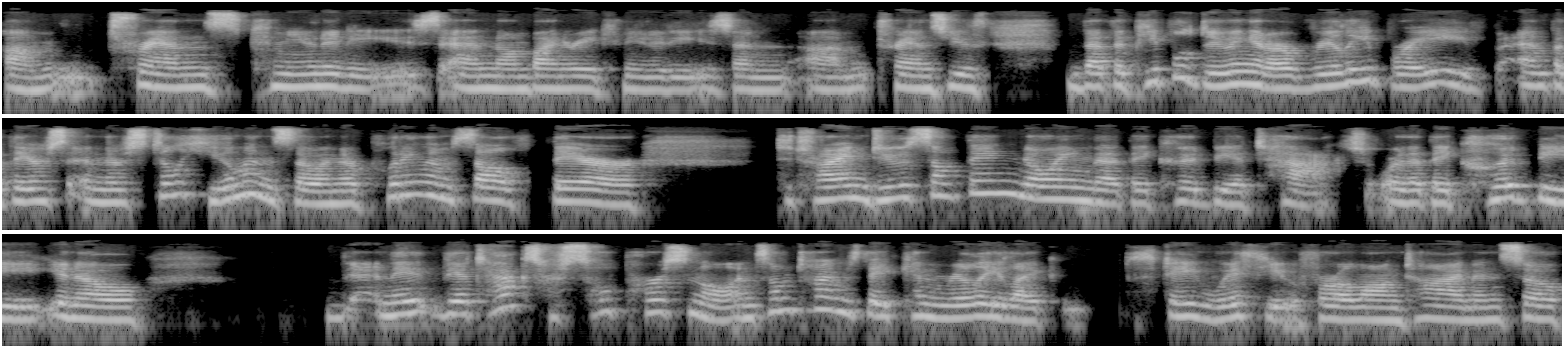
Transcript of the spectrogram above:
um, trans communities and non-binary communities and um, trans youth that the people doing it are really brave and but they're and they're still humans though and they're putting themselves there to try and do something knowing that they could be attacked or that they could be you know and they, the attacks are so personal and sometimes they can really like stay with you for a long time. And so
